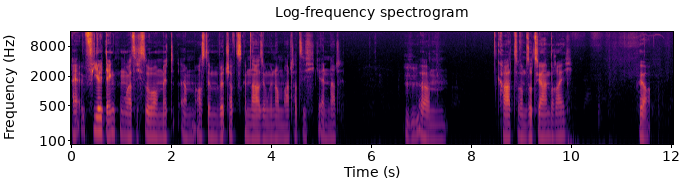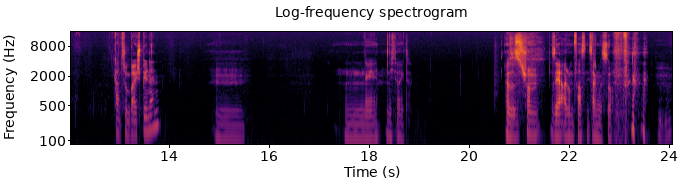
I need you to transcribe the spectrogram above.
äh, viel Denken, was ich so mit ähm, aus dem Wirtschaftsgymnasium genommen hat, hat sich geändert. Mhm. Ähm, Gerade so im sozialen Bereich. Ja. Kannst du ein Beispiel nennen? Hm. Nee, nicht direkt. Also es ist schon sehr allumfassend, sagen wir es so. Mhm.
